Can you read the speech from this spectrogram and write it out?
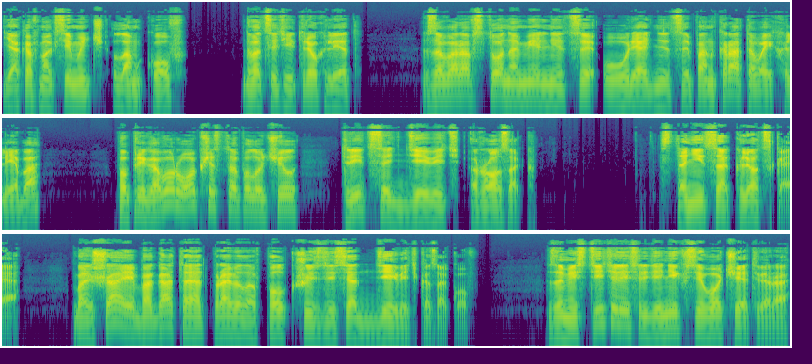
Яков Максимович Ломков, 23 лет, за воровство на мельнице у урядницы Панкратовой хлеба по приговору общества получил 39 розок. Станица Клёцкая – Большая и богатая отправила в полк 69 казаков. Заместителей среди них всего четверо,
